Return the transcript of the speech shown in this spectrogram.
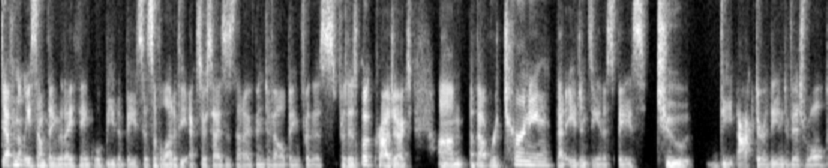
definitely something that I think will be the basis of a lot of the exercises that I've been developing for this for this book project um, about returning that agency in a space to the actor, the individual.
